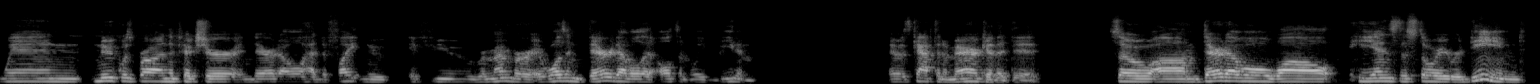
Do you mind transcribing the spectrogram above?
when Nuke was brought in the picture and Daredevil had to fight Nuke, if you remember, it wasn't Daredevil that ultimately beat him. It was Captain America that did. So um, Daredevil, while he ends the story redeemed,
